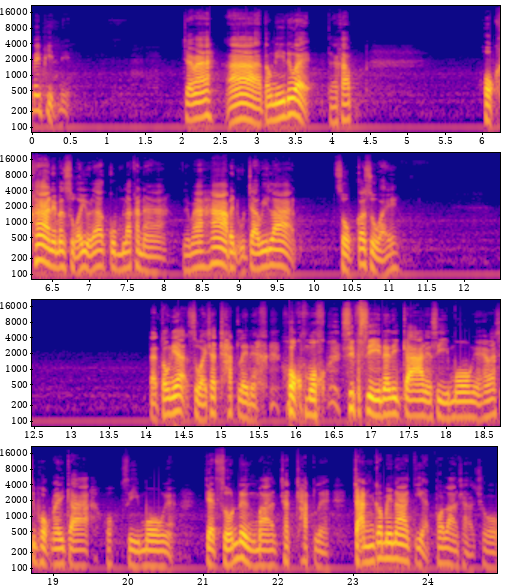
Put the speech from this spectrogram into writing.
ไม่ผิดนี่ ใช่ไหมอ่า ตรงนี้ด้วยนะครับหกห้าเนี่ยมันสวยอยู่แล้วกลุ่มลัคนาเห็นไหมห้าเป็นอุจจาวิราชสุกก็สวย แต่ตรงเนี้ยสวยชัดๆเลยเนี่ยหกโมงสิบสี่นาฬิกาเนี่ยสี่โมงเนี่ยใช่ไหมสิบหกนาฬิกาหกสี่โมงเนี่ยเจ็ดศูนย์หนึ่งมาชัดๆเลย จันก็ไม่น่าเกลียดเพราะราชาโชค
